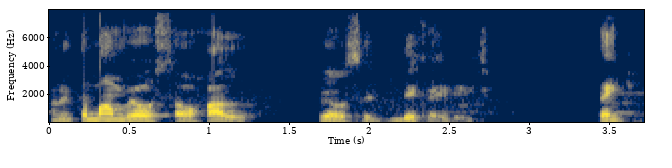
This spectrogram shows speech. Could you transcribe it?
અને તમામ વ્યવસ્થાઓ હાલ વ્યવસ્થિત દેખાઈ રહી છે. થેન્ક યુ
